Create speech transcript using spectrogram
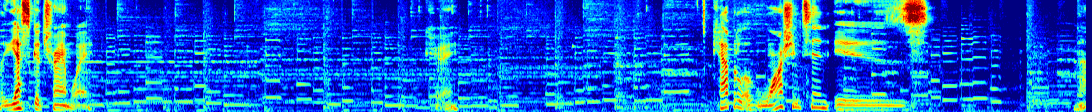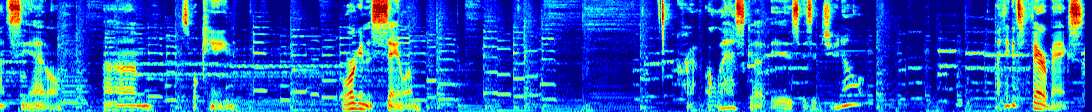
Alyeska Tramway. Okay. Capital of Washington is not Seattle. Um, Spokane. Oregon is Salem. Crap. Alaska is is it Juneau? I think it's Fairbanks.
